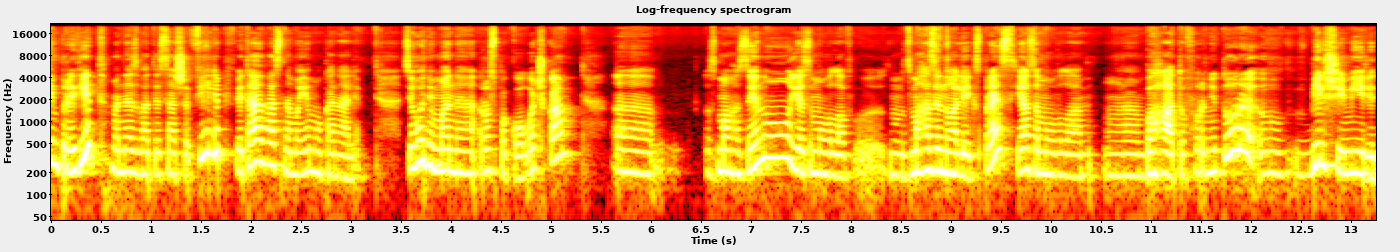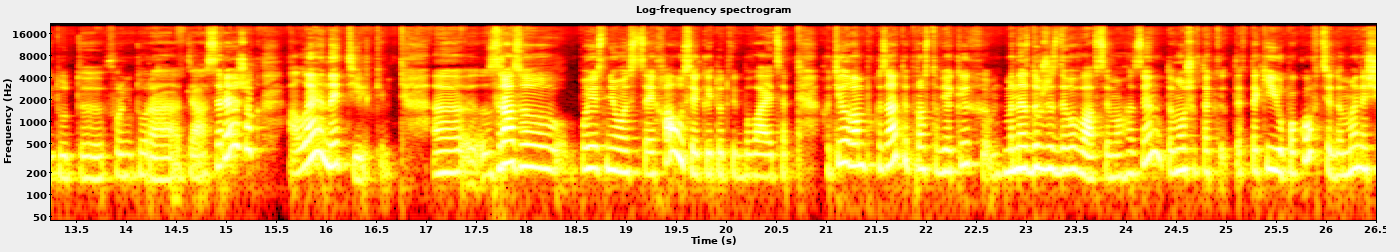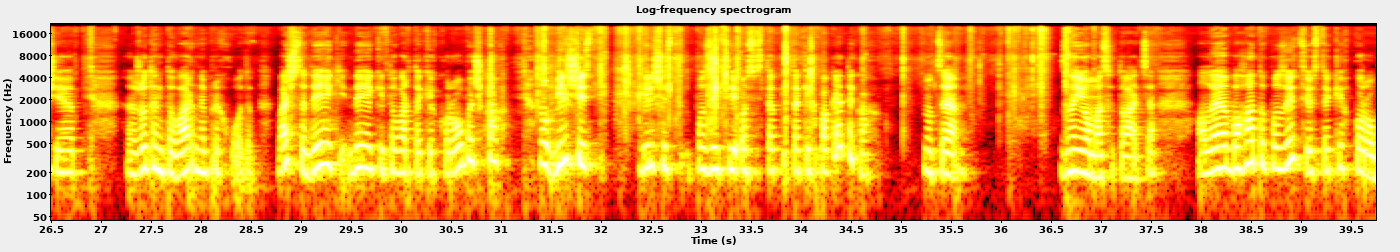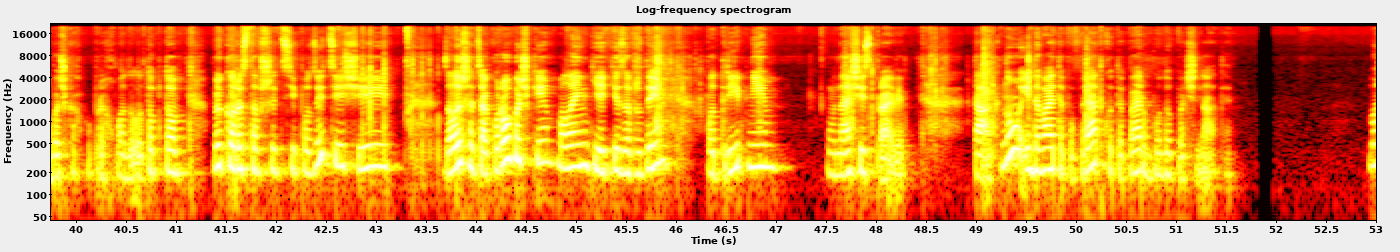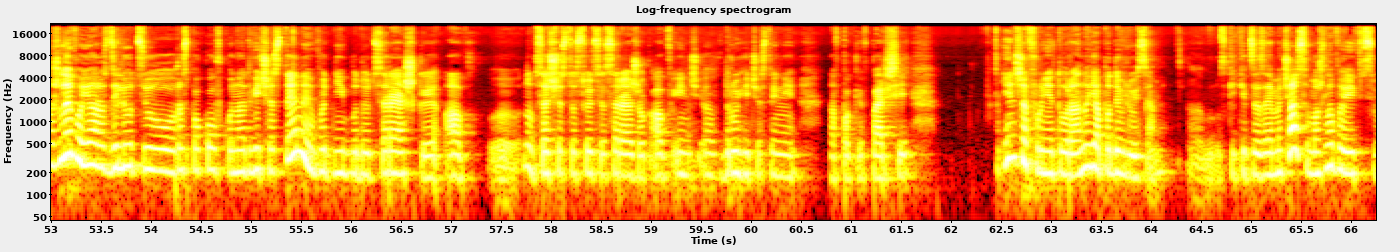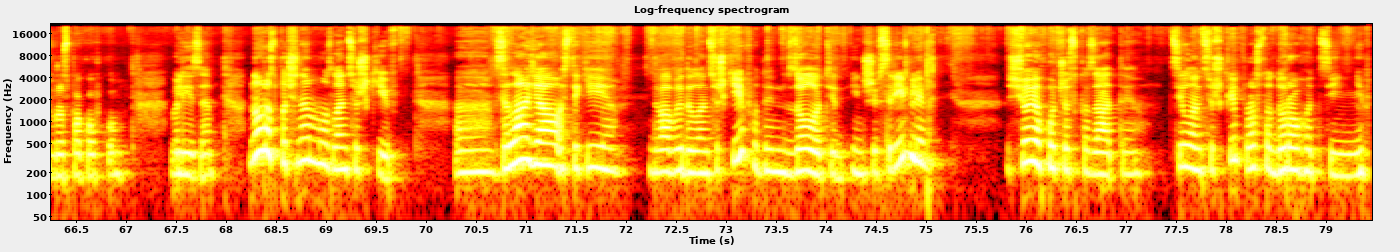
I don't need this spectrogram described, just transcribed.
Всім привіт! Мене звати Саша Філіп. Вітаю вас на моєму каналі. Сьогодні в мене розпаковочка е, з магазину. Я замовила з магазину AliExpress. Я замовила багато фурнітури. В більшій мірі тут е, фурнітура для сережок, але не тільки. Е, Зразу поясню ось цей хаос, який тут відбувається. Хотіла вам показати, просто в яких мене дуже здивував цей магазин, тому що в, так, в такій упаковці до мене ще жоден товар не приходив. Бачите, деякі, деякий товар в таких коробочках. Ну, більшість, більшість позицій ось в так, таких пакетиках. Ну, це знайома ситуація. Але багато позицій ось в таких коробочках поприходило. Тобто, використавши ці позиції, ще й залишаться коробочки маленькі, які завжди потрібні в нашій справі. Так, ну і давайте по порядку тепер буду починати. Можливо, я розділю цю розпаковку на дві частини. В одній будуть сережки, а в е, ну, все, що стосується сережок, а в інш... в другій частині, навпаки, в першій. Інша фурнітура, ну я подивлюся, е, скільки це займе часу, можливо, і в цю розпаковку влізе. Ну, розпочнемо з ланцюжків. Е, Взяла я ось такі два види ланцюжків: один в золоті, інший в сріблі. Що я хочу сказати? Ці ланцюжки просто дорогоцінні.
